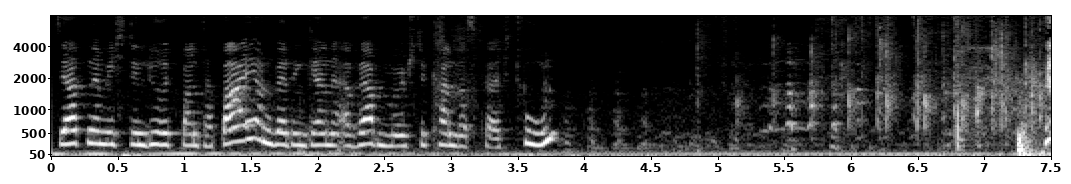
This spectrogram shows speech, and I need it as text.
Sie hat nämlich den Lyrikband dabei und wer den gerne erwerben möchte, kann das gleich tun.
